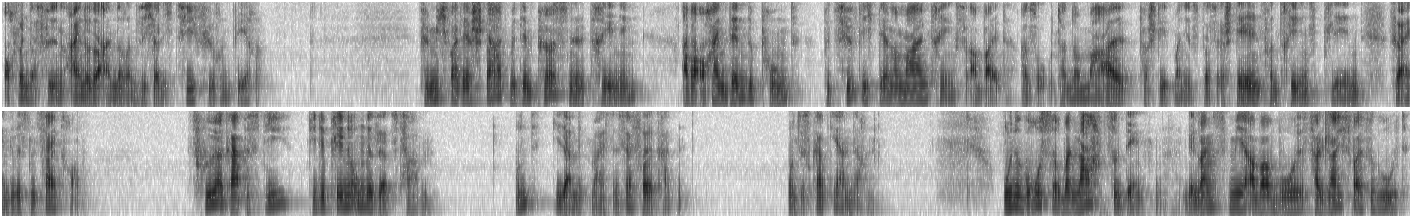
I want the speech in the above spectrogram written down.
auch wenn das für den einen oder anderen sicherlich zielführend wäre. Für mich war der Start mit dem Personal Training aber auch ein Wendepunkt bezüglich der normalen Trainingsarbeit. Also unter normal versteht man jetzt das Erstellen von Trainingsplänen für einen gewissen Zeitraum. Früher gab es die, die die Pläne umgesetzt haben und die damit meistens Erfolg hatten. Und es gab die anderen. Ohne groß darüber nachzudenken, gelang es mir aber wohl vergleichsweise gut,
